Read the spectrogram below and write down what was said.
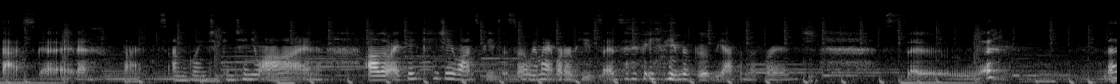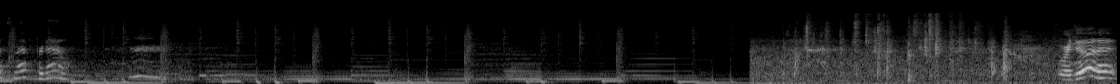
that's good. But I'm going to continue on. Although I think KJ wants pizza, so we might order pizza instead of eating the food we have in the fridge. So that's enough for now. We're doing it.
